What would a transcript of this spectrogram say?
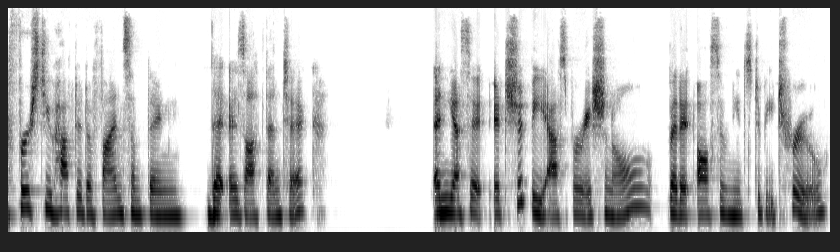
first you have to define something that is authentic. And yes, it, it should be aspirational, but it also needs to be true.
